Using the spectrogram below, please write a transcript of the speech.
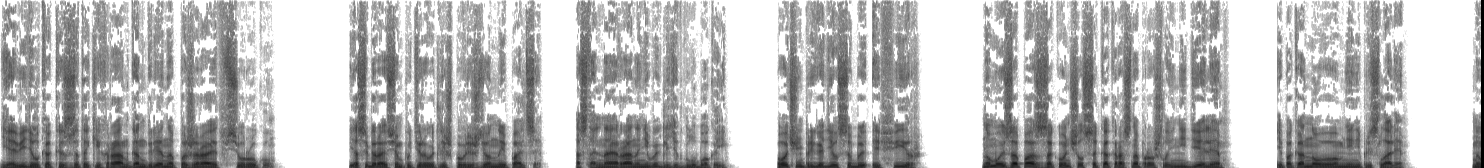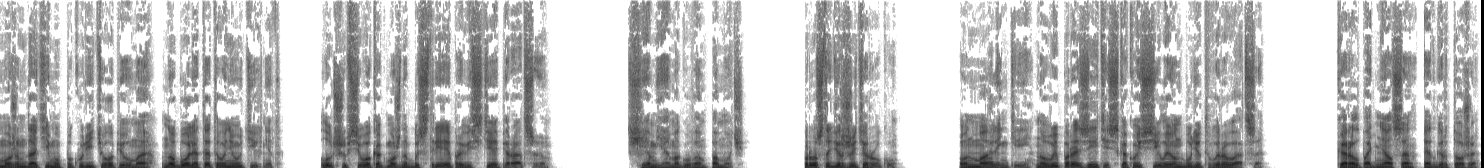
Я видел, как из-за таких ран гангрена пожирает всю руку. Я собираюсь ампутировать лишь поврежденные пальцы. Остальная рана не выглядит глубокой. Очень пригодился бы эфир, но мой запас закончился как раз на прошлой неделе, и пока нового мне не прислали. Мы можем дать ему покурить опиума, но боль от этого не утихнет. Лучше всего как можно быстрее провести операцию. Чем я могу вам помочь? Просто держите руку. Он маленький, но вы поразитесь, с какой силой он будет вырываться. Кэрол поднялся, Эдгар тоже.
